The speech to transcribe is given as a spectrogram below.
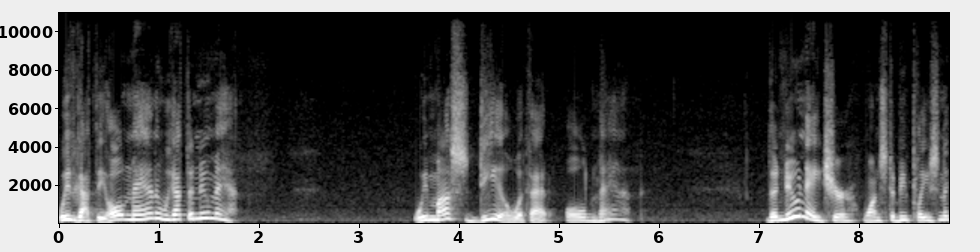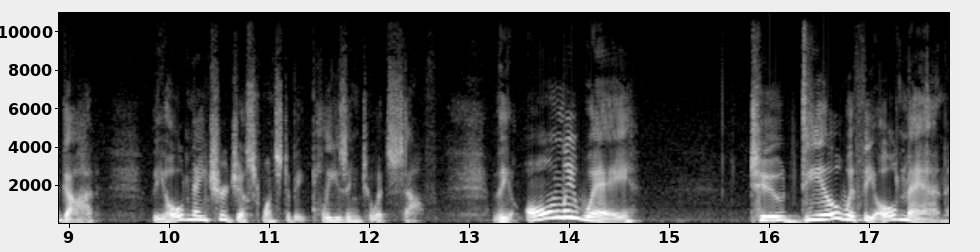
We've got the old man and we got the new man. We must deal with that old man. The new nature wants to be pleasing to God. The old nature just wants to be pleasing to itself. The only way to deal with the old man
